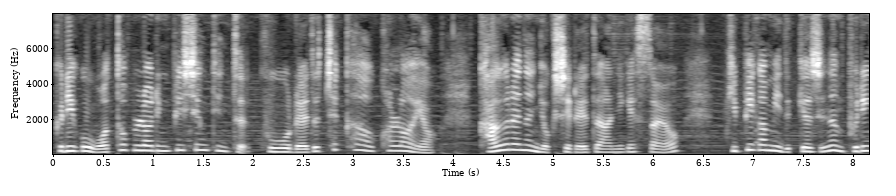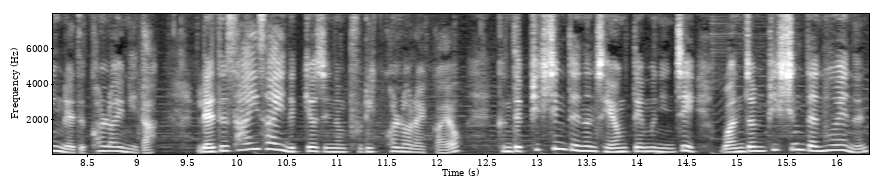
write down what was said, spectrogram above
그리고 워터 블러링 픽싱 틴트 95 레드 체크아웃 컬러예요. 가을에는 역시 레드 아니겠어요? 깊이감이 느껴지는 브릭 레드 컬러입니다. 레드 사이사이 느껴지는 브릭 컬러랄까요? 근데 픽싱되는 제형 때문인지 완전 픽싱된 후에는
